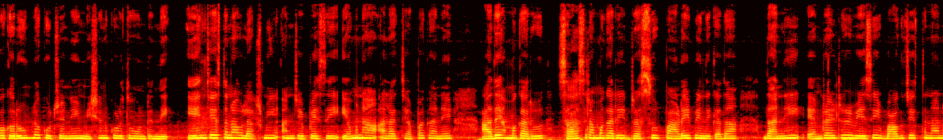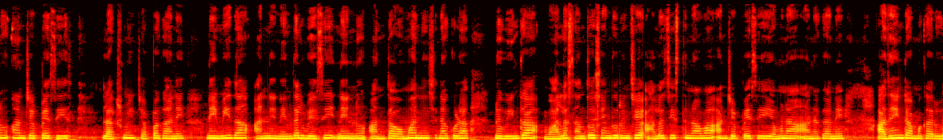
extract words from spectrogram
ఒక రూమ్లో కూర్చొని మిషన్ కొడుతూ ఉంటుంది. ఏం చేస్తున్నావు లక్ష్మి అని చెప్పేసి యమున అలా చెప్పగానే అదే అమ్మగారు సహస్రమ్మగారి డ్రెస్సు పాడైపోయింది కదా దాన్ని ఎంబ్రాయిడరీ వేసి బాగు చేస్తున్నాను అని చెప్పేసి లక్ష్మి చెప్పగానే నీ మీద అన్ని నిందలు వేసి నిన్ను అంత అవమానించినా కూడా నువ్వు ఇంకా వాళ్ళ సంతోషం గురించే ఆలోచిస్తున్నావా? అని చెప్పేసి యమున అనగానే అదేంటి అమ్మగారు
